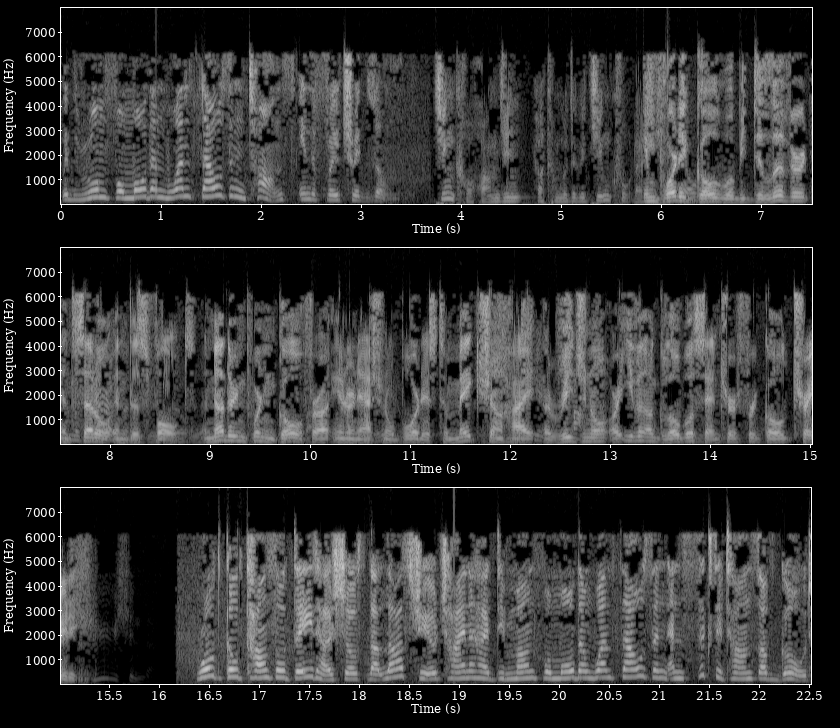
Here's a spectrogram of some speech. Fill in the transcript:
with room for more than 1,000 tons in the free trade zone. Imported gold will be delivered and settled in this vault. Another important goal for our international board is to make Shanghai a regional or even a global center for gold trading. World Gold Council data shows that last year China had demand for more than 1,060 tons of gold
